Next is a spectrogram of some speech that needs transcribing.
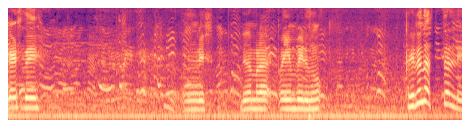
Guys, ഇത് നമ്മുടെ ട്രെയിൻ വരുന്നു ട്രെയിൻ നിർത്തല്ലേ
